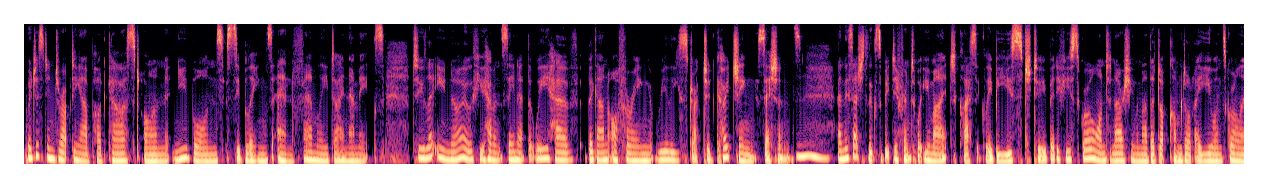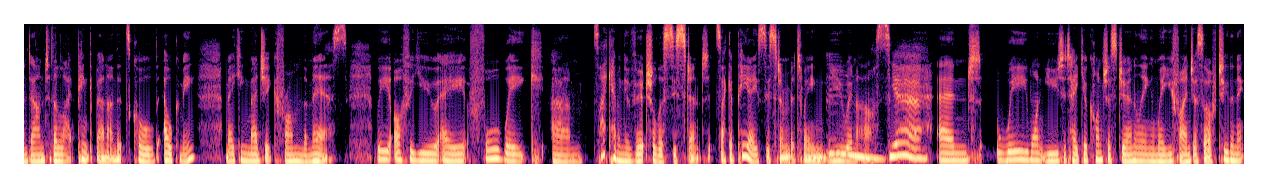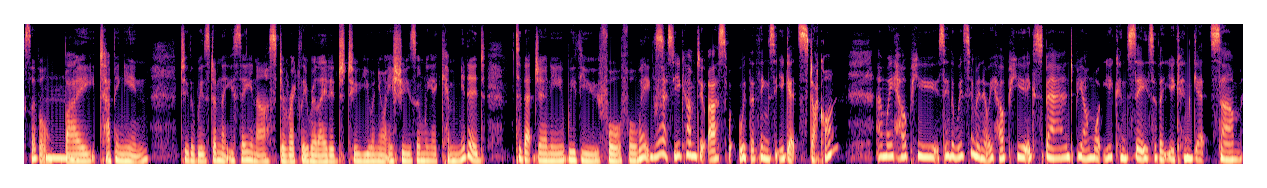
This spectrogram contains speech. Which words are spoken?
We're just interrupting our podcast on newborns, siblings, and family dynamics to let you know, if you haven't seen it, that we have begun offering really structured coaching sessions. And this actually looks a bit different to what you might classically be used to. But if you scroll on to nourishingthemother.com.au and scroll on down to the light pink banner that's called Alchemy, Making Magic from the Mess, we offer you a four week, um, it's like having a virtual assistant. It's like a PA system between you and mm. us. Yeah. And we want you to take your conscious journaling and where you find yourself to the next level mm. by tapping in to the wisdom that you see in us directly related to you and your issues. And we are committed to that journey with you for four weeks. Yeah, so you come to us with the things that you get stuck on, and we help you see the wisdom in it. We help you expand beyond what you can see so that you can get some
